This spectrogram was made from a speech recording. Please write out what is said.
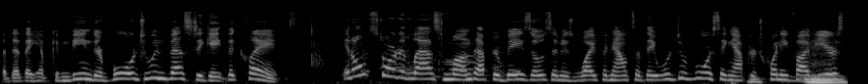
but that they have convened their board to investigate the claims. It all started last month after Bezos and his wife announced that they were divorcing after mm. 25 years. Mm.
